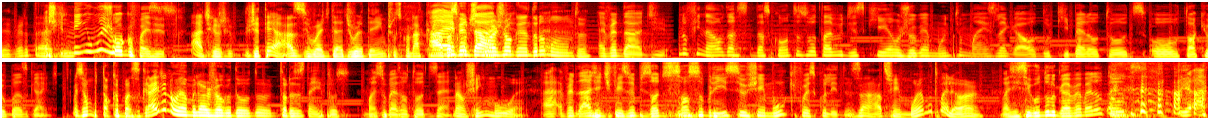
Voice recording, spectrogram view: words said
É verdade. Acho que nenhum jogo faz isso. Ah, acho que GTAs e Red Dead Redemption, quando acaba, Ah, é você continua jogando no mundo. É verdade. No final das, das contas, o Otávio diz que o jogo é muito mais legal do que Battletoads ou Tokyo Buzz Guide. Mas é um Tokyo Buzz Guide não é o melhor jogo do, do- de todos os tempos. Mas o Battletoads é. Não, Shenmue é. Ah, É verdade, a gente fez um episódio só sobre isso e o Shenmue que foi escolhido. Exato, Shenmue é muito melhor. Mas em segundo lugar vai Battletoads. e a,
